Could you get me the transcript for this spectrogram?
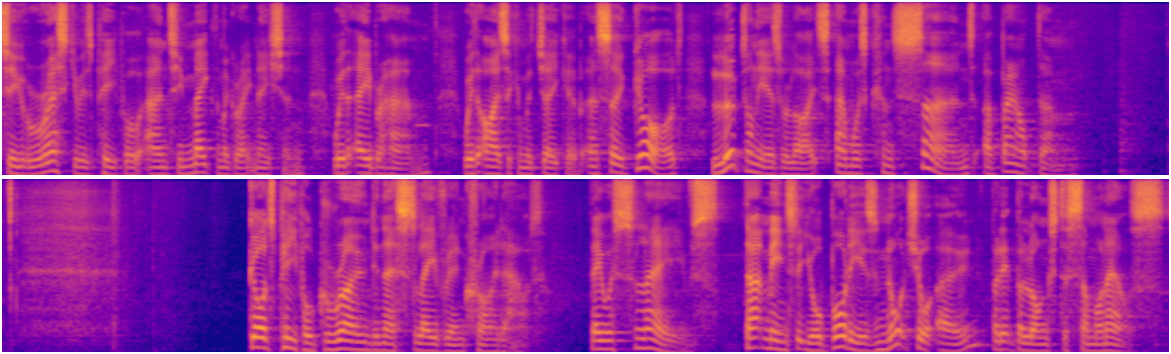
to rescue his people and to make them a great nation with Abraham, with Isaac, and with Jacob. And so God looked on the Israelites and was concerned about them. God's people groaned in their slavery and cried out. They were slaves. That means that your body is not your own, but it belongs to someone else.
